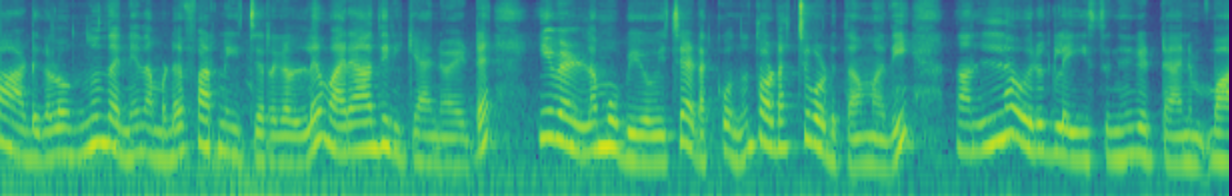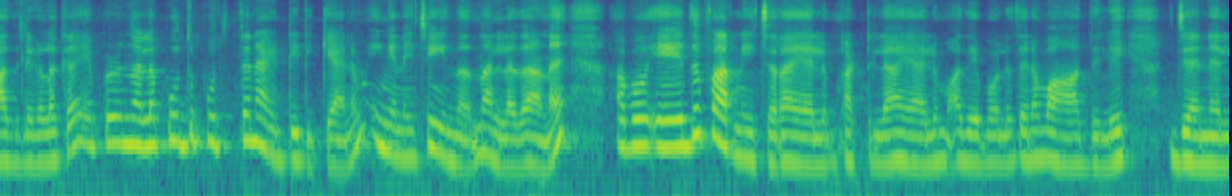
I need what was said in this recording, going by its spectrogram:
പാടുകളൊന്നും തന്നെ നമ്മുടെ ഫർണിച്ചറുകളിൽ വരാതിരിക്കാനുമായിട്ട് ഈ വെള്ളം ഉപയോഗിച്ച് ഇടക്കൊന്ന് തുടച്ചു കൊടുത്താൽ മതി. നല്ല ഒരു ഗ്ലേസിങ് കിട്ടാനും വാതിലുകളൊക്കെ എപ്പോഴും നല്ല പുതുപുത്തനായിട്ടിരിക്കാനും ഇങ്ങനെ ചെയ്യുന്നത് നല്ലതാണ്. അപ്പോൾ ഏത് ഫർണിച്ചറായാലും കട്ടിലായാലും അതേപോലെ തന്നെ വാതിൽ ജനൽ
